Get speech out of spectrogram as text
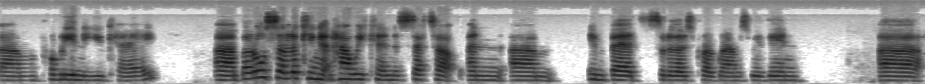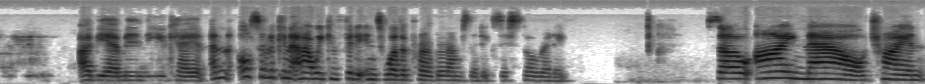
um, probably in the UK, uh, but also looking at how we can set up and um, embed sort of those programs within uh, IBM in the UK, and also looking at how we can fit it into other programs that exist already. So I now try and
